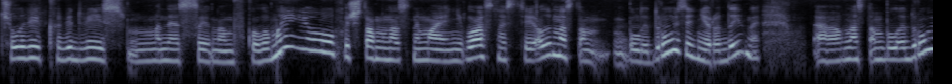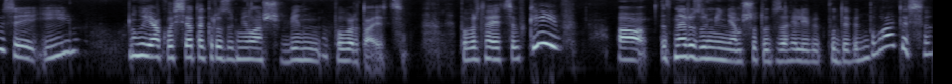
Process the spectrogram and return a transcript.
чоловік відвіз мене з сином в Коломию, хоч там у нас немає ні власності, але в нас там були друзі, ні родини. У е, нас там були друзі, і ну, якось я так розуміла, що він повертається. Повертається в Київ з нерозумінням, що тут взагалі буде відбуватися.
